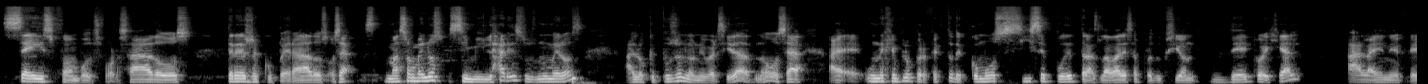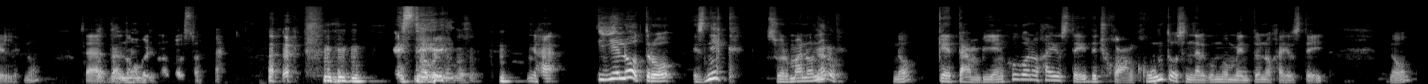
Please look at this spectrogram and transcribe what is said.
seis fumbles forzados, tres recuperados, o sea, más o menos similares sus números a lo que puso en la universidad, ¿no? O sea, un ejemplo perfecto de cómo sí se puede trasladar esa producción de colegial a la NFL, ¿no? O sea, no, Este, y el otro es Nick, su hermano Nick, ¿no? Que también jugó en Ohio State, de hecho jugaban juntos en algún momento en Ohio State, ¿no?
